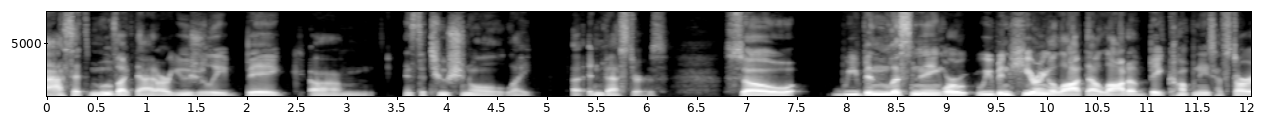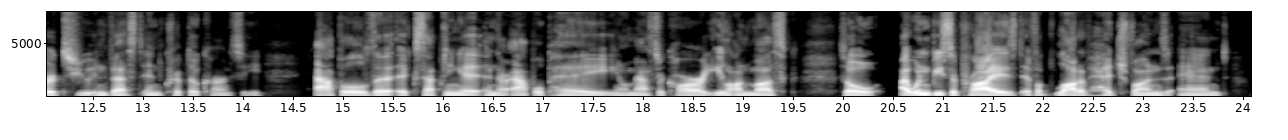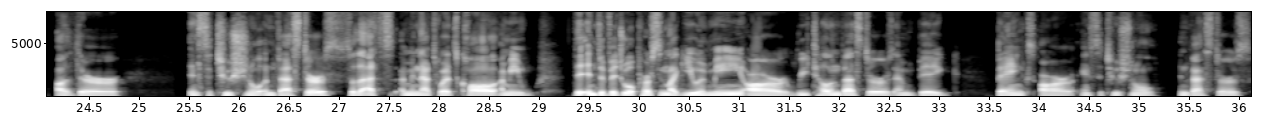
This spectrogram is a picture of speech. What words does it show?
assets move like that are usually big um, institutional like uh, investors. So we've been listening or we've been hearing a lot that a lot of big companies have started to invest in cryptocurrency. Apple's uh, accepting it in their Apple Pay, you know, Mastercard, Elon Musk. So I wouldn't be surprised if a lot of hedge funds and other institutional investors. So that's, I mean, that's what it's called. I mean, the individual person like you and me are retail investors, and big banks are institutional investors,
